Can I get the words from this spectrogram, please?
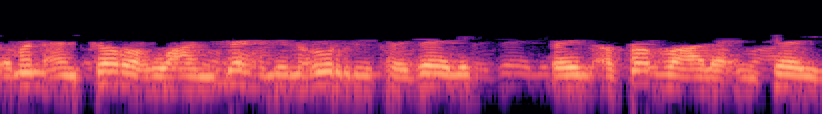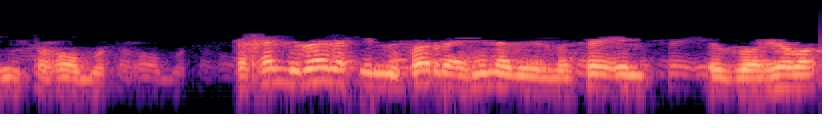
فمن أنكره عن جهل عرف ذلك فإن أصر على إنكاره فهو مسلم فخلي بالك إن نفرق هنا بين المسائل الظاهرة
